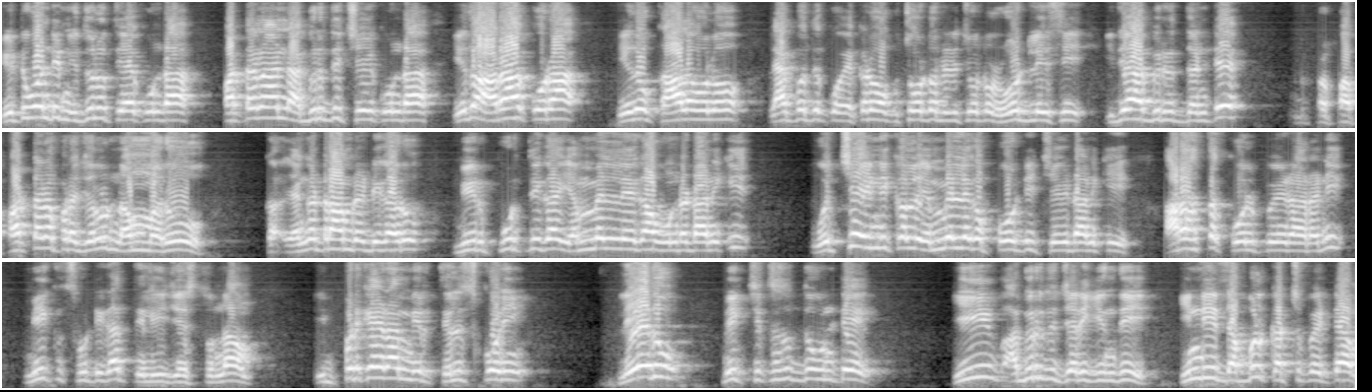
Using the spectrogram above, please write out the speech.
ఎటువంటి నిధులు తేకుండా పట్టణాన్ని అభివృద్ధి చేయకుండా ఏదో అరాకురా ఏదో కాలువలో లేకపోతే ఎక్కడో ఒక చోట రెండు చోట రోడ్లు వేసి ఇదే అభివృద్ధి అంటే పట్టణ ప్రజలు నమ్మరు. వెంకట్రామరెడ్డి గారు మీరు పూర్తిగా ఎమ్మెల్యేగా ఉండడానికి వచ్చే ఎన్నికల్లో ఎమ్మెల్యేగా పోటీ చేయడానికి అర్హత కోల్పోయారని మీకు సూటిగా తెలియజేస్తున్నాం. ఇప్పటికైనా మీరు తెలుసుకొని లేదు మీకు చిత్తశుద్ధి ఉంటే ఈ అభివృద్ధి జరిగింది ఇన్ని డబ్బులు ఖర్చు పెట్టాం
